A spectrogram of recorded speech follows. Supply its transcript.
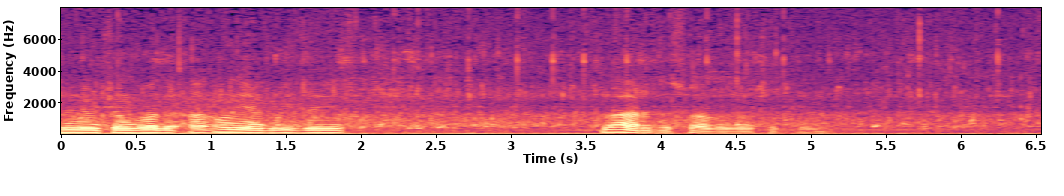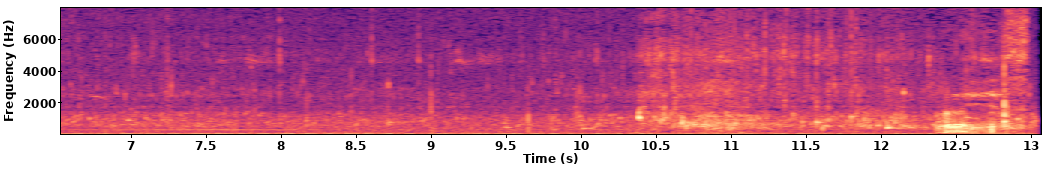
silny ciąg wody, a on jak widzę jest bardzo słabo zaczepiony. Ale jest.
